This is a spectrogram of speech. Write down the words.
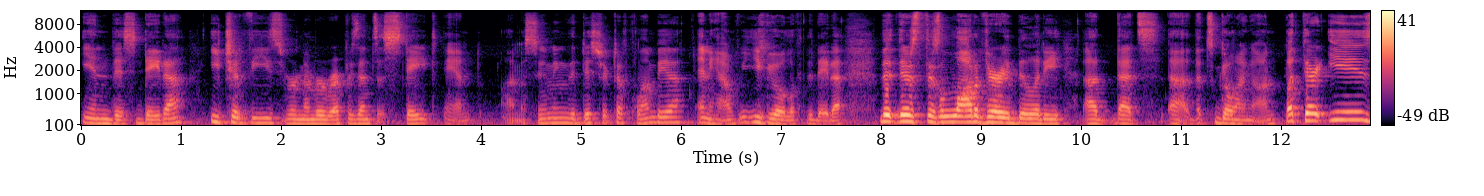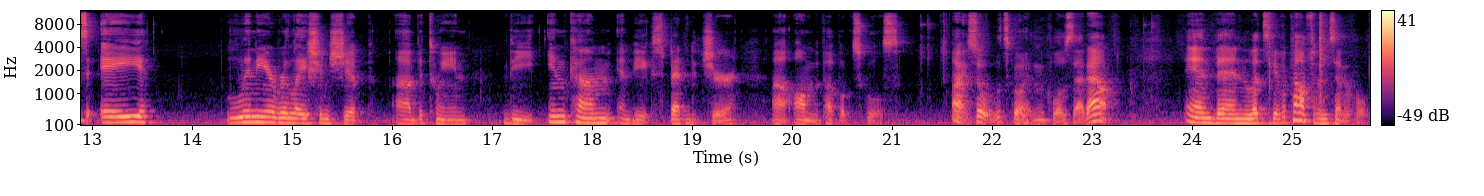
in this data. Each of these, remember, represents a state and I'm assuming the District of Columbia. Anyhow, you can go look at the data. There's there's a lot of variability uh, that's uh, that's going on, but there is a linear relationship uh, between the income and the expenditure uh, on the public schools. All right, so let's go ahead and close that out, and then let's give a confidence interval.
